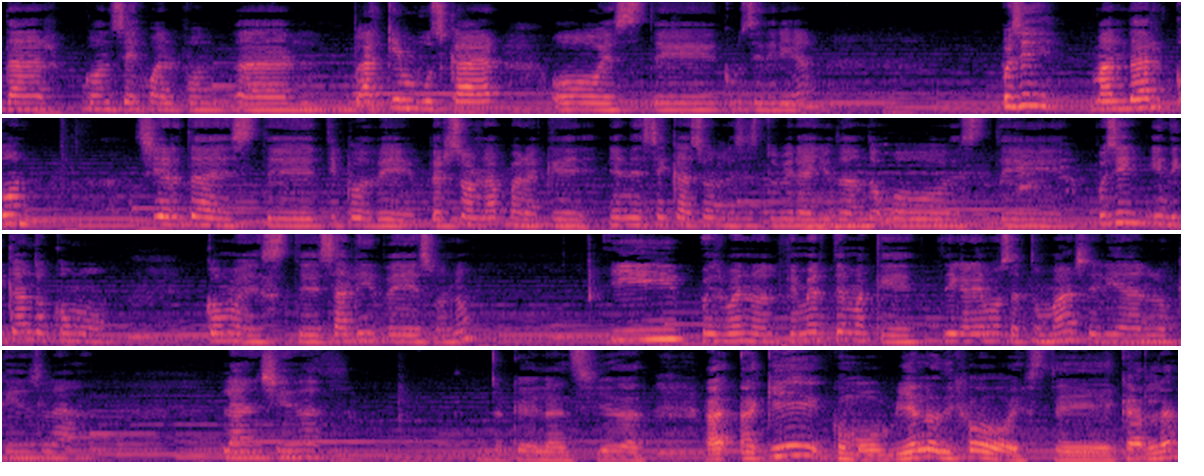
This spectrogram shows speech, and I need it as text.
dar consejo al, a quién buscar o este, ¿cómo se diría? Pues sí, mandar con cierta este tipo de persona para que en ese caso les estuviera ayudando o este pues sí indicando cómo cómo este salir de eso no y pues bueno el primer tema que llegaremos a tomar sería lo que es la la ansiedad Ok, la ansiedad. aquí, como bien lo dijo este Carla,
